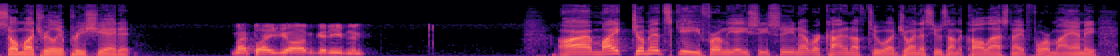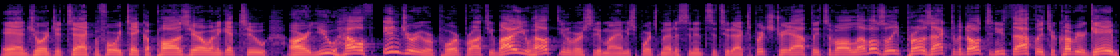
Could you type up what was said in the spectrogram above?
so much. Really appreciate it. My pleasure. You all have a good evening. All right, Mike Gminski from the ACC Network, kind enough to uh, join us. He was on the call last night for Miami and Georgia Tech. Before we take a pause here, I want to get to our U Health injury report brought to you by U Health, University of Miami Sports Medicine Institute experts. Treat athletes of all levels, elite pros, active adults, and youth athletes. Recover your game.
